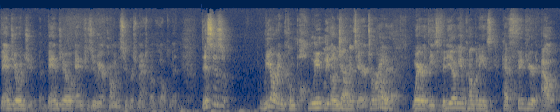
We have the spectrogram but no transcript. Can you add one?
Banjo and Ju- Banjo and Kazooie are coming to Super Smash Bros. Ultimate. This is we are in completely uncharted territory Oh, yeah. where these video game companies have figured out,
